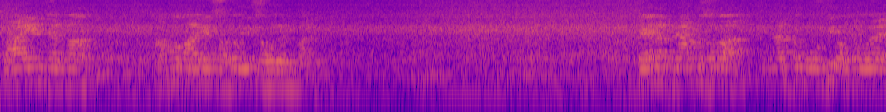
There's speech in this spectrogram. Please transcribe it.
പ്രായം ചെന്ന അമ്മമാരെ സഹോദരി സഹോദരന്മാരെ. കേരള ബ്രാഹ്മണസഭ നേരത്തെ മൂർത്തി പറഞ്ഞ പോലെ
